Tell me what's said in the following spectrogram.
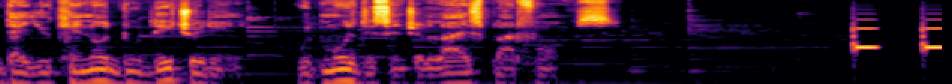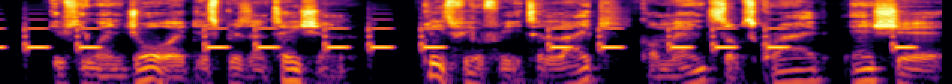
that you cannot do day trading with most decentralized platforms. If you enjoyed this presentation, please feel free to like, comment, subscribe, and share.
